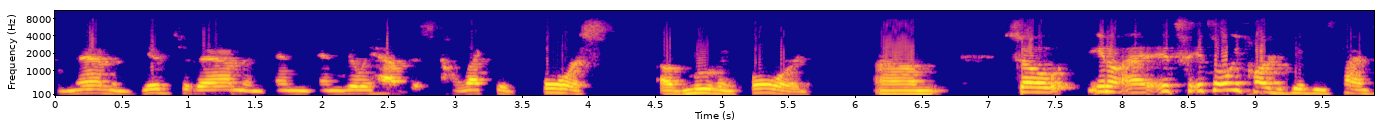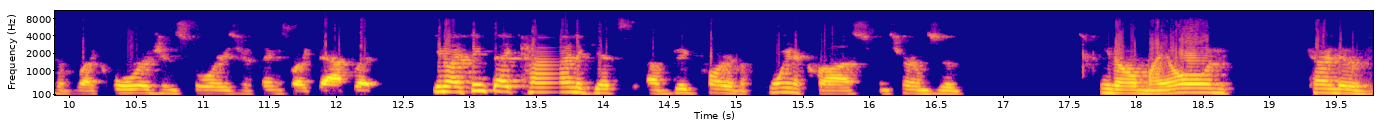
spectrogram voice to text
from them and give to them and and and really have this collective force of moving forward. Um, so you know, it's it's always hard to give these kinds of like origin stories or things like that. But you know, I think that kind of gets a big part of the point across in terms of you know my own kind of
